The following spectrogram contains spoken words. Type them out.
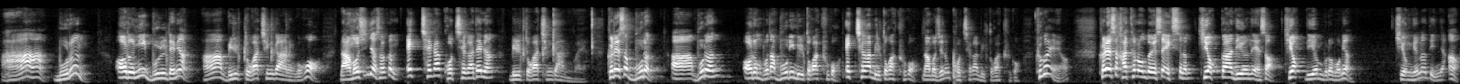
아 물은 얼음이 물 되면 아 밀도가 증가하는 거고 나머지 녀석은 액체가 고체가 되면 밀도가 증가하는 거예요. 그래서 물은 아 물은 얼음보다 물이 밀도가 크고 액체가 밀도가 크고 나머지는 고체가 밀도가 크고 그거예요. 그래서 같은 온도에서 X는 기억과 니은에서 기억, 니은 물어보면 기억, 니은 어디 있냐? 어,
